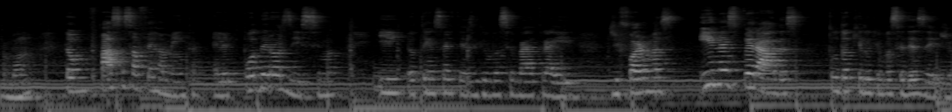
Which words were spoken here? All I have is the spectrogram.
tá bom? Então, faça essa ferramenta, ela é poderosíssima e eu tenho certeza que você vai atrair de formas inesperadas tudo aquilo que você deseja.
